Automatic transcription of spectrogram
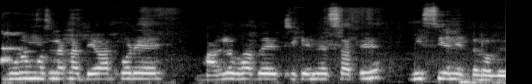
গুঁড়ো মশলাটা দেওয়ার পরে ভালোভাবে চিকেনের সাথে মিশিয়ে নিতে হবে।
